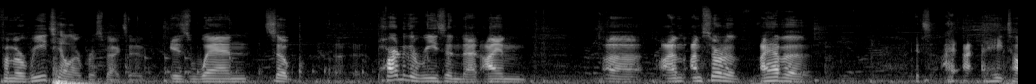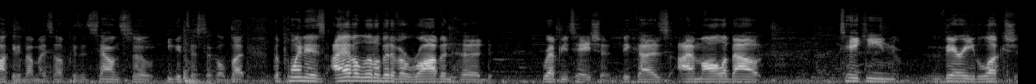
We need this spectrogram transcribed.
from a retailer perspective is when so part of the reason that I'm uh, I'm I'm sort of I have a it's I, I- I hate talking about myself because it sounds so egotistical, but the point is I have a little bit of a Robin Hood reputation because I'm all about taking very lux-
